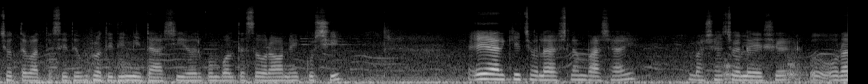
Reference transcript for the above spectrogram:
চড়তে পারতেছি। তুমি প্রতিদিন নিতে আসি। ওরকম বলতেছে ওরা অনেক খুশি। এই আর কি চলে আসলাম বাসায়। বাসায় চলে এসে ওরা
